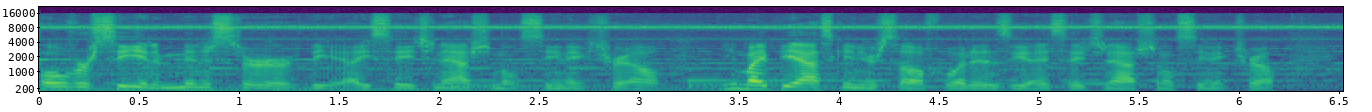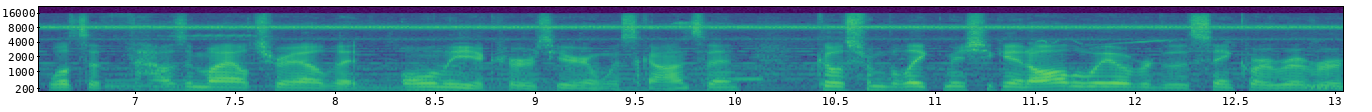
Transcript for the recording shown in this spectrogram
oversee and administer the Ice Age National Scenic Trail. You might be asking yourself, what is the Ice Age National Scenic Trail? Well, it's a thousand mile trail that only occurs here in Wisconsin. It goes from the Lake Michigan all the way over to the St. Croix River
